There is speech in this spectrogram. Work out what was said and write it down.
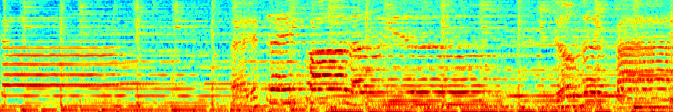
gone. But if they follow you, don't look back.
